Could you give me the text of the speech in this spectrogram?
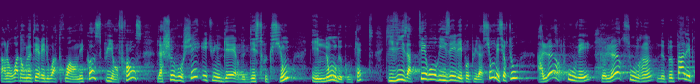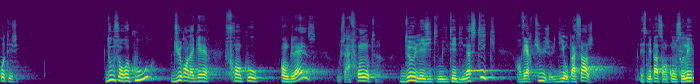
par le roi d'Angleterre Édouard III en Écosse, puis en France, la chevauchée est une guerre de destruction et non de conquête qui vise à terroriser les populations, mais surtout à leur prouver que leur souverain ne peut pas les protéger. D'où son recours, durant la guerre franco-anglaise, où s'affrontent deux légitimités dynastiques, en vertu, je le dis au passage, mais ce n'est pas sans consonner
